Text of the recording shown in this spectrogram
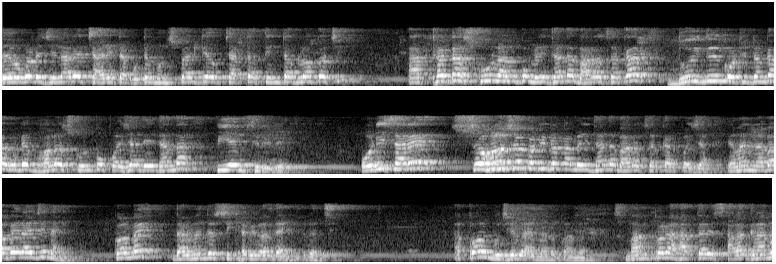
দেওগড় জেলার চারিটা গোটে মুনিসিপালিটি আর চারটা তিনটা ব্লক অছি আঠটা স্কুল আমাকে মিলিথান্তা ভারত সরকার দুই দুই কোটি টঙ্কা গোটে ভাল স্কুলকু পয়সা দিয়ে পিএম শ্রীরে ওড়িশারে ষোহশ কোটি টঙ্কা মিলিথান্তা ভারত সরকার পয়সা এমানে নেওয়া রাজি না কম পাই ধর্মেন্দ্র শিক্ষা বিভাগ দায়িত্বরে আছে আর কম বুঝেবা এমানকু আমি মাঙ্কর হাতরে শালগ্রাম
